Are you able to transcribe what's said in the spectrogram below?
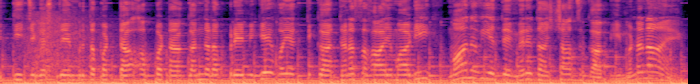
ಇತ್ತೀಚೆಗಷ್ಟೇ ಮೃತಪಟ್ಟ ಅಪ್ಪಟ ಕನ್ನಡ ಪ್ರೇಮಿಗೆ ವೈಯಕ್ತಿಕ ಧನ ಸಹಾಯ ಮಾಡಿ ಮಾನವೀಯತೆ ಮೆರೆದ ಶಾಸಕ ಭೀಮಣ್ಣ ನಾಯಕ್.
